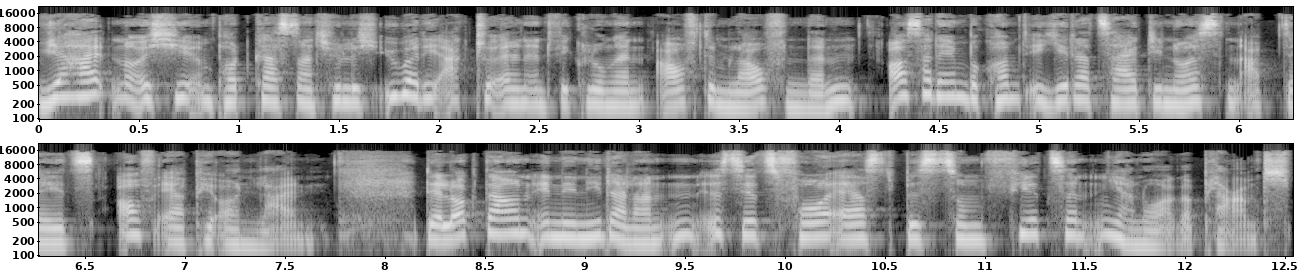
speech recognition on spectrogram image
Wir halten euch hier im Podcast natürlich über die aktuellen Entwicklungen auf dem Laufenden. Außerdem bekommt ihr jederzeit die neuesten Updates auf RP Online. Der Lockdown in den Niederlanden ist jetzt vorerst bis zum 14. Januar geplant.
